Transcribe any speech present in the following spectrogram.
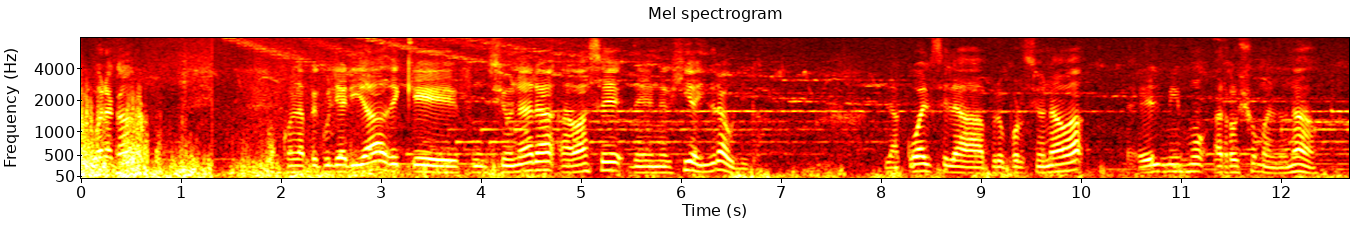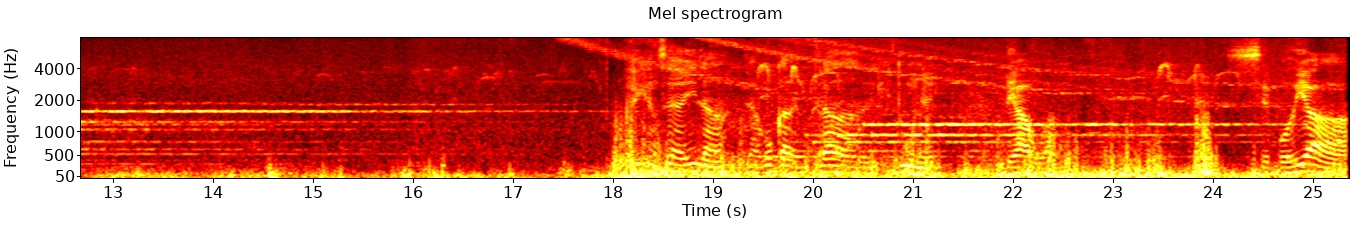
lugar acá con la peculiaridad de que funcionara a base de energía hidráulica, la cual se la proporcionaba el mismo arroyo Maldonado. Boca de entrada del túnel de agua. Se podía,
